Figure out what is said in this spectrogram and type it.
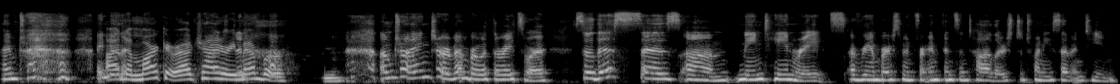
I'm trying on the market. I'm trying to remember. I'm trying to remember what the rates were. So this says um, maintain rates of reimbursement for infants and toddlers to 2017.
